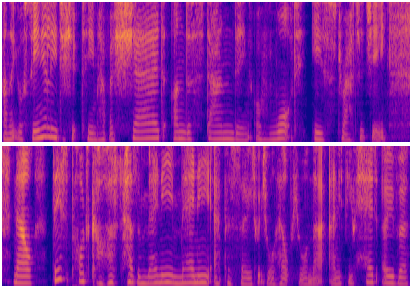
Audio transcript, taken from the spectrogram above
and that your senior leadership team have a shared understanding of what is strategy. Now, this podcast has many, many episodes which will help you on that. And if you head over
